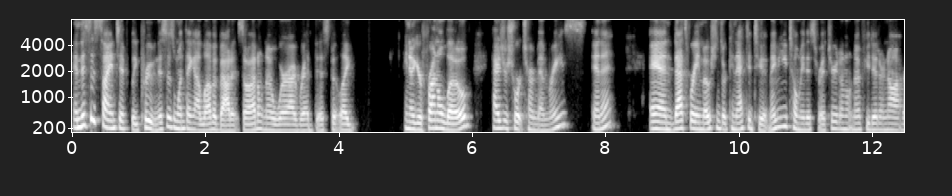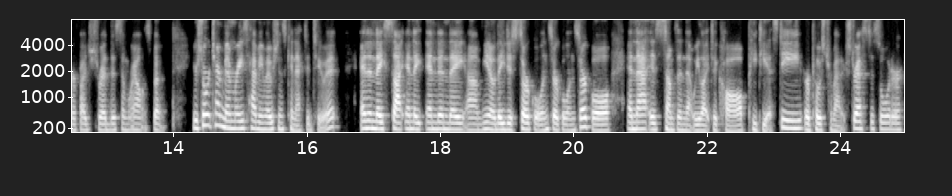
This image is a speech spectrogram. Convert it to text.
and this is scientifically proven. This is one thing I love about it. So I don't know where I read this, but like, you know, your frontal lobe has your short-term memories in it. And that's where emotions are connected to it. Maybe you told me this, Richard. I don't know if you did or not, or if I just read this somewhere else, but your short-term memories have emotions connected to it and then they cite and they and then they um, you know they just circle and circle and circle and that is something that we like to call PTSD or post-traumatic stress disorder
